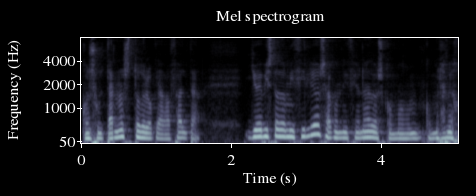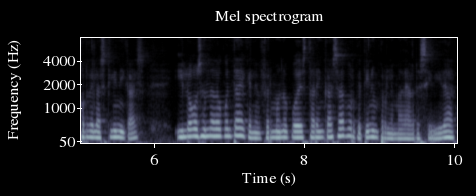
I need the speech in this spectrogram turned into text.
consultarnos todo lo que haga falta. Yo he visto domicilios acondicionados como, como la mejor de las clínicas y luego se han dado cuenta de que el enfermo no puede estar en casa porque tiene un problema de agresividad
